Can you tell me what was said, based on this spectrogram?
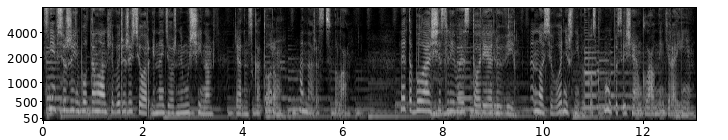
С ней всю жизнь был талантливый режиссер и надежный мужчина, рядом с которым она расцвела. Это была счастливая история любви. Но сегодняшний выпуск мы посвящаем главной героине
